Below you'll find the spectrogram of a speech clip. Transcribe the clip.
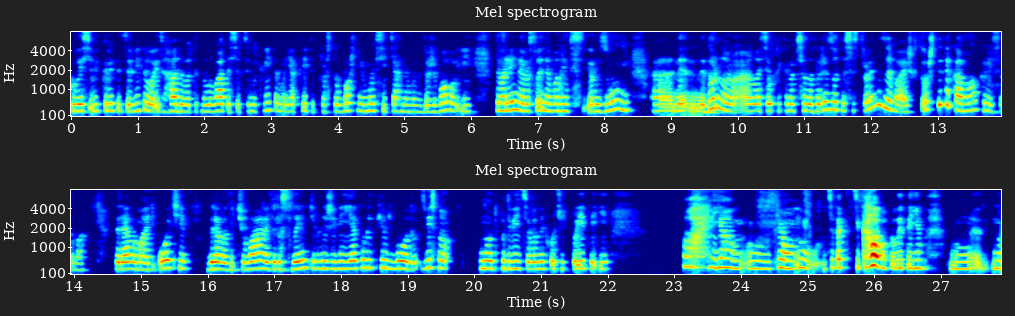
колись відкрити це відео і згадувати, милуватися цими квітами. Я квіти просто обожнюю. Ми всі тягнемось до живого, і тварини, рослини, вони всі розумні. Е, Не, не дурно, Леся Українка написала, Березу, ти сестрою називаєш? Хто ж ти така, мамка лісова? Дерева мають очі, дерева відчувають, рослинки, вони живі, як вони п'ють воду. Звісно, ну от подивіться, вони хочуть пити і. Ой, я прям, ну, це так цікаво, коли ти їм, ну,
